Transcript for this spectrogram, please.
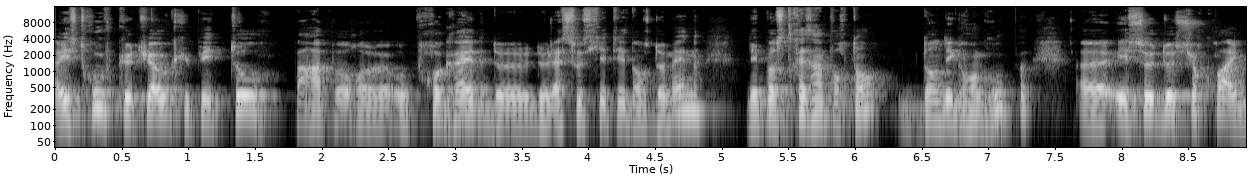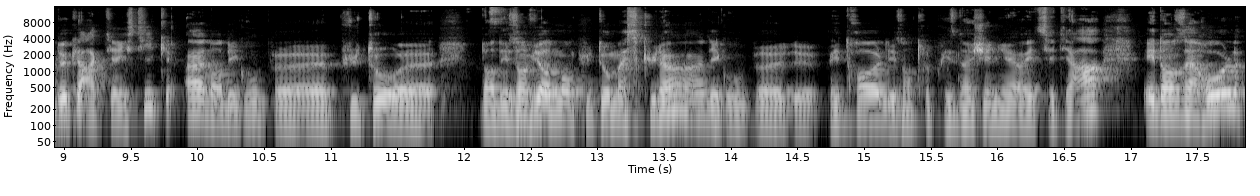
Euh, il se trouve que tu as occupé tôt, par rapport euh, au progrès de, de, la société dans ce domaine, des postes très importants dans des grands groupes, euh, et ce, de surcroît, avec deux caractéristiques. Un, dans des groupes plutôt, dans des environnements plutôt masculins, hein, des groupes de pétrole, des entreprises d'ingénieurs, etc., et dans un rôle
